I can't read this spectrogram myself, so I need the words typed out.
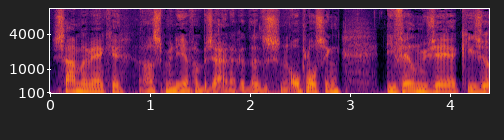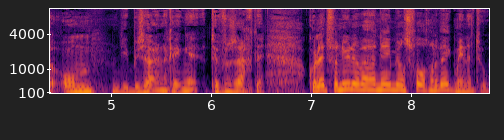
Samenwerken als manier van bezuinigen. Dat is een oplossing die veel musea kiezen om die bezuinigingen te verzachten. Colette van waar neem je ons volgende week mee naartoe?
